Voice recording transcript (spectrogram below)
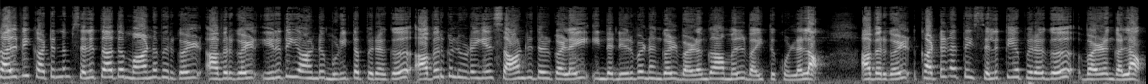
கல்வி கட்டணம் செலுத்தாத மாணவர்கள் அவர்கள் இறுதியாண்டு முடித்த பிறகு அவர்களுடைய சான்றிதழ்களை இந்த நிறுவனங்கள் வழங்காமல் வைத்துக் கொள்ளலாம். அவர்கள் கட்டணத்தை செலுத்திய பிறகு வழங்கலாம்.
